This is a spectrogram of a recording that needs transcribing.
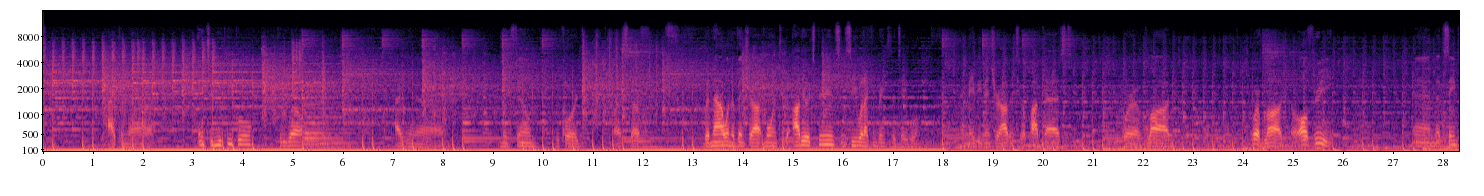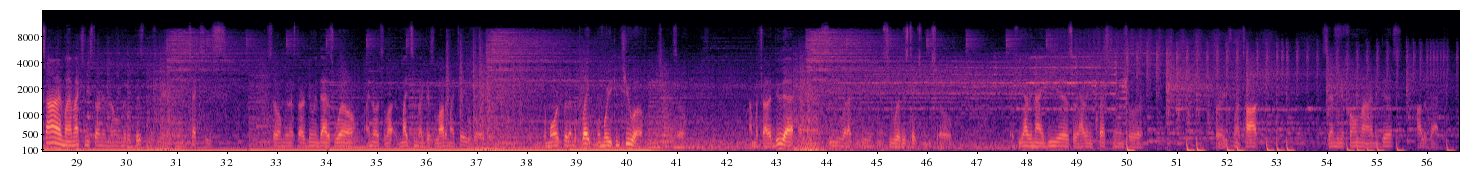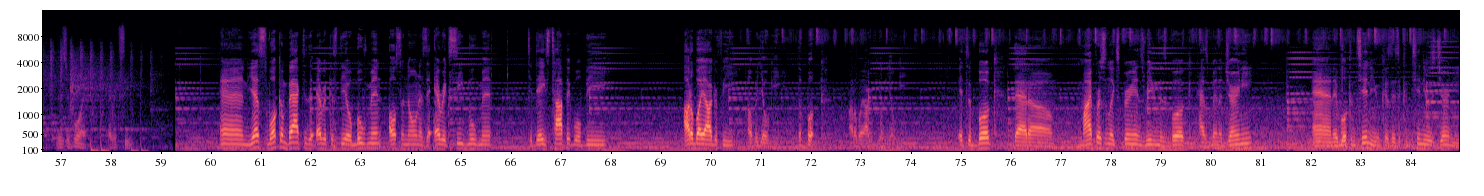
I can uh, interview people pretty well. I can uh, make film, record, stuff. But now I want to venture out more into the audio experience and see what I can bring to the table. And maybe venture out into a podcast or a vlog or a blog all three. And at the same time, I'm actually starting my own little business here in Texas. So I'm gonna start doing that as well. I know it's a lot. It might seem like there's a lot on my table, but the more we put on the plate, the more you can chew off. You? So I'm gonna try to do that and see what I can do and see where this takes me. So if you have any ideas or have any questions or or you just want to talk, send me your phone line and just holler back. This is your boy, Eric C. And yes, welcome back to the Eric Castillo movement, also known as the Eric C movement. Today's topic will be Autobiography of a Yogi, the book, Autobiography of a Yogi. It's a book that um, my personal experience reading this book has been a journey and it will continue because there's a continuous journey.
